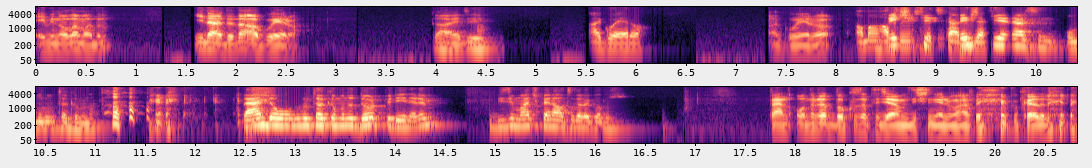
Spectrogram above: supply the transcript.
Emin olamadım. İleride de Agüero. Gayet iyi. Agüero. Agüero. Ama 5-2 yenersin Onur'un takımını. ben de Onur'un takımını 4-1 yenerim. Bizim maç penaltılara kalır. Ben Onur'a 9 atacağımı düşünüyorum abi bu kadroyla.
